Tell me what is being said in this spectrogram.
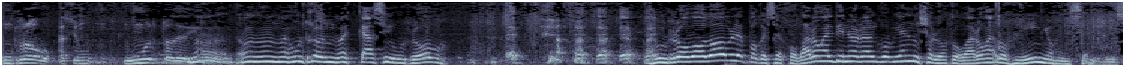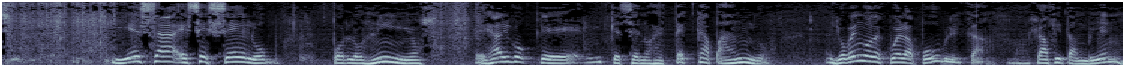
un, robo, casi un, un, hurto de dinero. No, no, no, es un robo, no es casi un robo. es un robo doble porque se robaron el dinero al gobierno y se lo robaron a los niños en servicio. Y esa, ese celo por los niños es algo que, se nos está escapando. Yo vengo de escuela pública, Rafi también.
